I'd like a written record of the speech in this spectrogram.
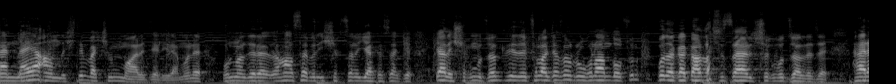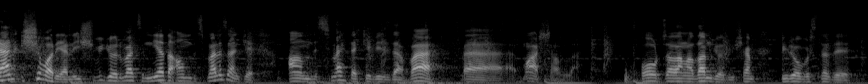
mən nəyə and içdim və kimi müalicə eləyirəm. Onu ondan görə hansısa bir işıqçını gətirsən ki, gəl işığımı düzəlt, deyir, filan kəsin ruhuna and olsun, bu da qardaşı sənin işığımı düzəldəcək. Hərənin işi var yəni, işini görmək üçün niyə də and içməlisən ki? And içmək də ki bizdə var. Və maşallah. Borcadan adam görmüşəm, biri o birisində deyir.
